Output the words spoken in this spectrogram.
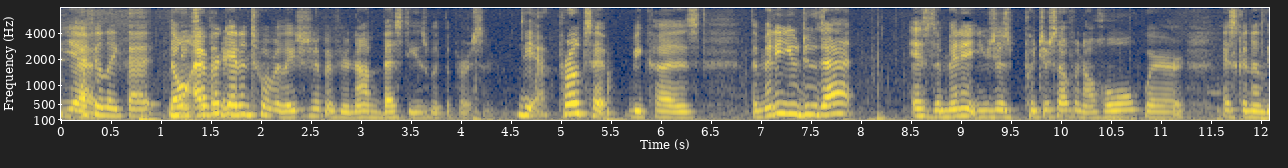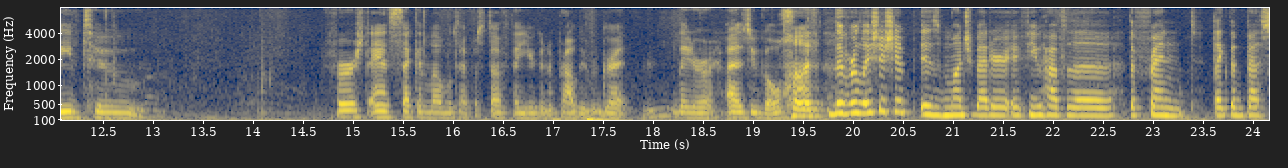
yeah. I feel like that. Don't ever get into a relationship if you're not besties with the person. Yeah, Pro tip because the minute you do that is the minute you just put yourself in a hole where it's to lead to first and second level type of stuff that you're going to probably regret later as you go on. the relationship is much better if you have the the friend, like the best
